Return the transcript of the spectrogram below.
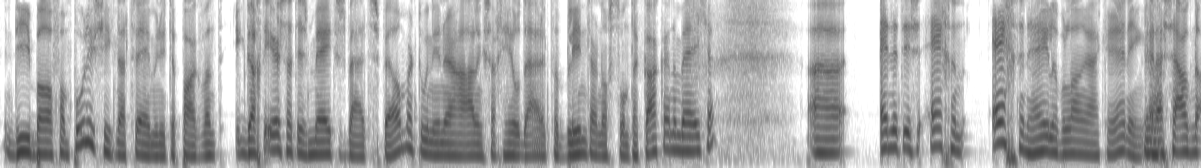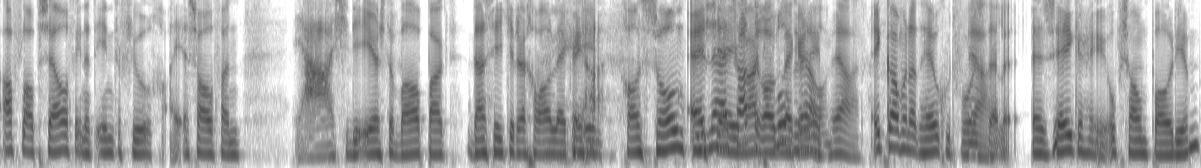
die bal van Pulisic na twee minuten pakt. Want ik dacht eerst dat is meters buiten spel. Maar toen in herhaling zag je heel duidelijk dat Blind daar nog stond te kakken een beetje. Uh, en het is echt een, echt een hele belangrijke redding. Ja. En hij zei ook na afloop zelf in het interview zo van... Ja, als je die eerste bal pakt, dan zit je er gewoon lekker Ja. in. Gewoon zo'n En cliché, hij zat er ook lekker wel. in. Ja. Ik kan me dat heel goed voorstellen. Eh, zeker op zo'n podium.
